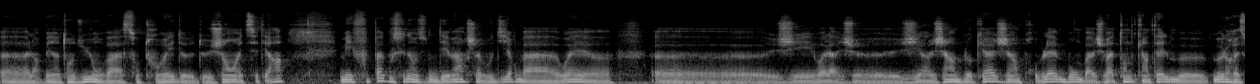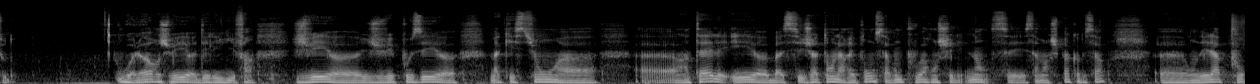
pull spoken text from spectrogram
Euh, alors bien entendu, on va s'entourer de, gens, etc. Mais il faut pas que vous soyez dans une démarche à vous dire bah ouais, j'ai voilà, j'ai un, un, blocage, j'ai un problème, bon bah je vais attendre qu'un tel me, me le résoudre ou alors je vais euh, déléguer, enfin, je vais, euh, je vais poser euh, ma question à, un tel et bah, j'attends la réponse avant de pouvoir enchaîner. Non, c'est, ça marche pas comme ça. on est là pour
